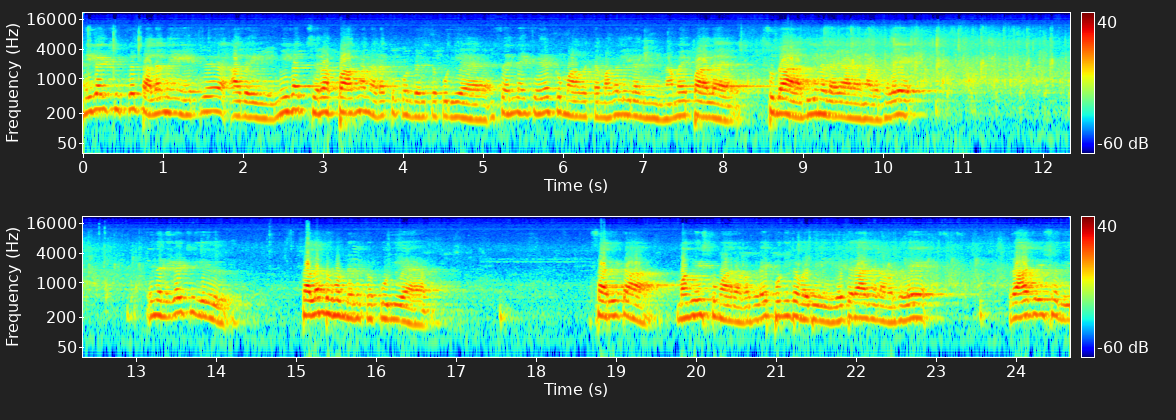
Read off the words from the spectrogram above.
நிகழ்ச்சிக்கு தலைமையேற்று அதை மிகச் சிறப்பாக நடத்தி கொண்டிருக்கக்கூடிய சென்னை கிழக்கு மாவட்ட மகளிர் அமைப்பாளர் சுதா தீனதயாளன் அவர்களே இந்த நிகழ்ச்சியில் கலந்து கொண்டிருக்கக்கூடிய சரிதா மகேஷ்குமார் அவர்களே புனிதவதி எதிராஜன் அவர்களே ராஜேஸ்வரி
